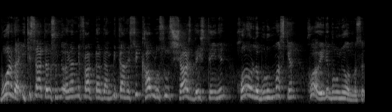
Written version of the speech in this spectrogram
Bu arada iki saat arasında önemli farklardan bir tanesi kablosuz şarj desteğinin Honor'da bulunmazken Huawei'de bulunuyor olması.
